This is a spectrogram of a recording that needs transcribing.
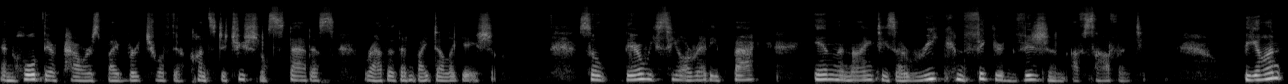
and hold their powers by virtue of their constitutional status rather than by delegation. So there we see already back in the 90s a reconfigured vision of sovereignty. Beyond,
